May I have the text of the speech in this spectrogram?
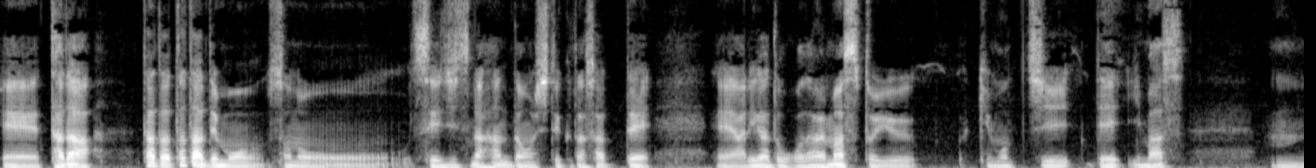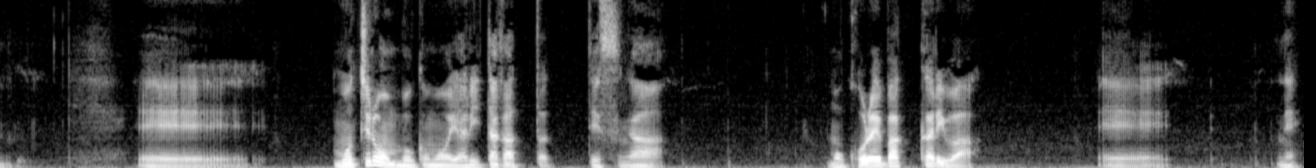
えただただただでもその誠実な判断をしてくださってえー、ありがとうございますという気持ちでいます。うん。えー、もちろん僕もやりたかったですが、もうこればっかりは、えー、ね、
